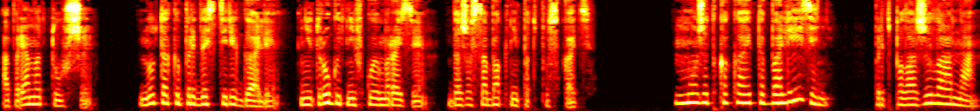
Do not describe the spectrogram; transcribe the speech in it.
а прямо туши. Ну, так и предостерегали. Не трогать ни в коем разе, даже собак не подпускать. «Может, какая-то болезнь?» — предположила она.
